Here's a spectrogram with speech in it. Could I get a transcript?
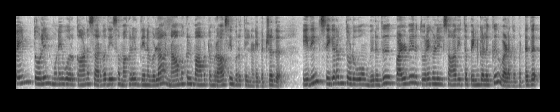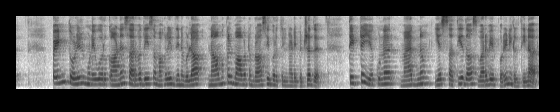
பெண் தொழில் முனைவோருக்கான சர்வதேச மகளிர் தின விழா நாமக்கல் மாவட்டம் ராசிபுரத்தில் நடைபெற்றது. இதில் சிகரம் தொடுவோம் விருது பல்வேறு துறைகளில் சாதித்த பெண்களுக்கு வழங்கப்பட்டது. பெண் தொழில் முனைவோருக்கான சர்வதேச மகளிர் தின விழா நாமக்கல் மாவட்டம் ராசிபுரத்தில் நடைபெற்றது. திட்ட இயக்குனர் மேக்னம் எஸ். சத்யதாஸ் வரவேற்புரை நிகழ்த்தினார்.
